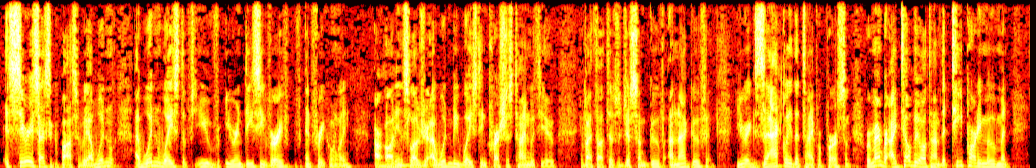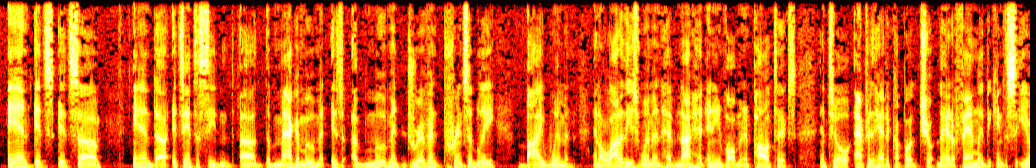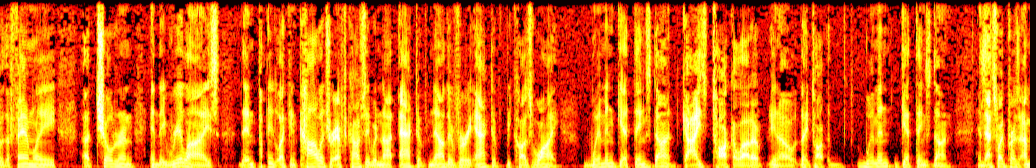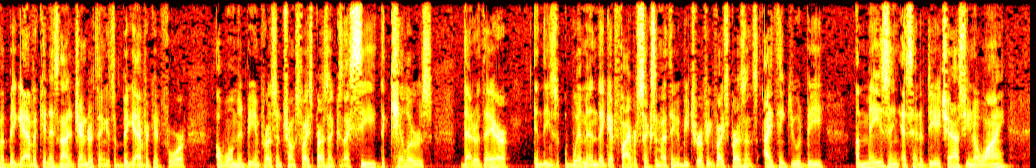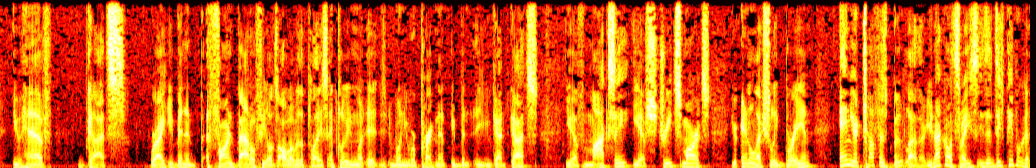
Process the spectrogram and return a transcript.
as serious as it could possibly. be. I wouldn't, I wouldn't waste the. You, you're in DC very infrequently. Our Mm-hmm. audience loves you. I wouldn't be wasting precious time with you if I thought this was just some goof. I'm not goofing. You're exactly the type of person. Remember, I tell people all the time the Tea Party movement and its its uh, and uh, its antecedent, uh, the MAGA movement, is a movement driven principally by women. And a lot of these women have not had any involvement in politics until after they had a couple of chil- they had a family, became the CEO of the family, uh, children, and they realize that in- like in college or after college they were not active. Now they're very active because why? Women get things done. Guys talk a lot of you know they talk. Women get things done. And that's why President, I'm a big advocate. And it's not a gender thing. It's a big advocate for a woman being President Trump's vice president because I see the killers that are there in these women. They get five or six of them. I think would be terrific vice presidents. I think you would be amazing as head of DHS. You know why? You have guts, right? You've been in foreign battlefields all over the place, including when, you were pregnant. You've been, you've got guts. You have moxie. You have street smarts. You're intellectually brilliant. And you're tough as boot leather. You're not going to somebody. These people.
